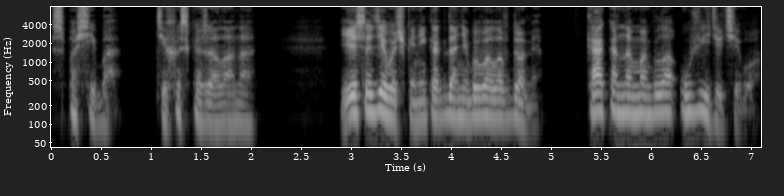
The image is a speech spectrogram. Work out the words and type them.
«Спасибо», — тихо сказала она. «Если девочка никогда не бывала в доме, как она могла увидеть его?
